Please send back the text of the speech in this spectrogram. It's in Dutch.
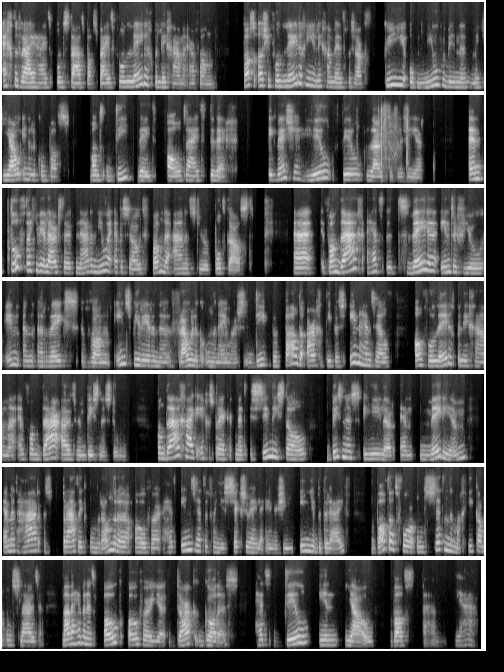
Echte vrijheid ontstaat pas bij het volledig belichamen ervan. Pas als je volledig in je lichaam bent gezakt, kun je je opnieuw verbinden met jouw innerlijke kompas. Want die weet altijd de weg. Ik wens je heel veel luisterplezier. En tof dat je weer luistert naar een nieuwe episode van de Aan het Stuur podcast. Uh, vandaag het tweede interview in een reeks van inspirerende vrouwelijke ondernemers die bepaalde archetypes in henzelf al volledig belichamen en van daaruit hun business doen. Vandaag ga ik in gesprek met Cindy Stal, business healer en medium. En met haar praat ik onder andere over het inzetten van je seksuele energie in je bedrijf. Wat dat voor ontzettende magie kan ontsluiten. Maar we hebben het ook over je dark goddess. Het deel in jou wat ehm, ja,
